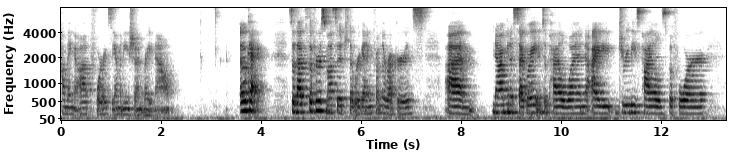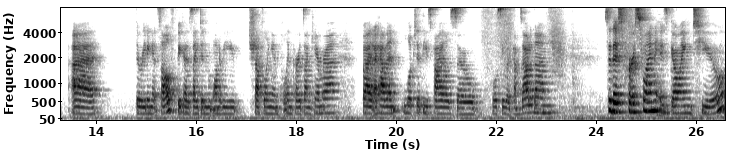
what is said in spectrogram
coming up for examination right now. Okay, so that's the first message that we're getting from the records. Um, now I'm going to segue into pile one. I drew these piles before uh, the reading itself because I didn't want to be shuffling and pulling cards on camera, but I haven't looked at these piles, so we'll see what comes out of them. So this first one is going to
